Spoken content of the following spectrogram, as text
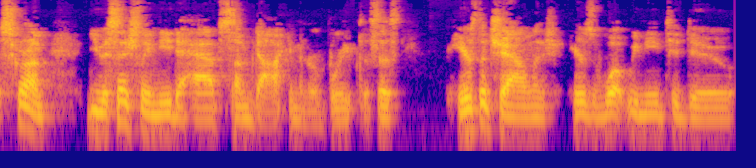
Scrum, you essentially need to have some document or brief that says, "Here's the challenge. Here's what we need to do."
